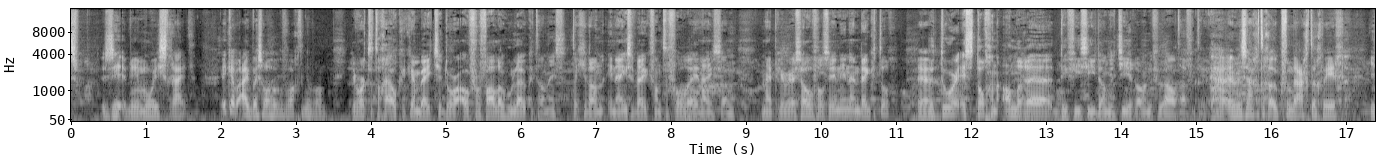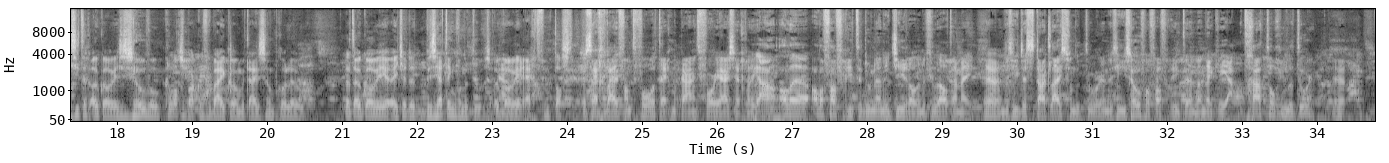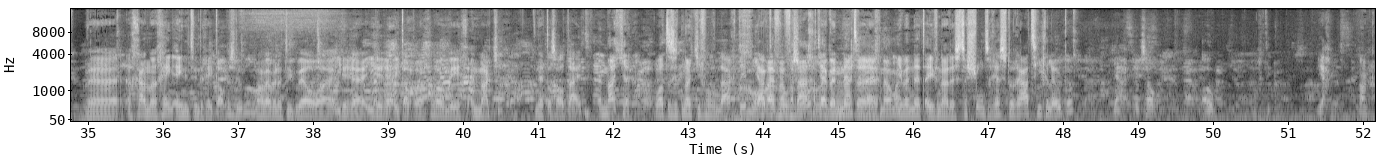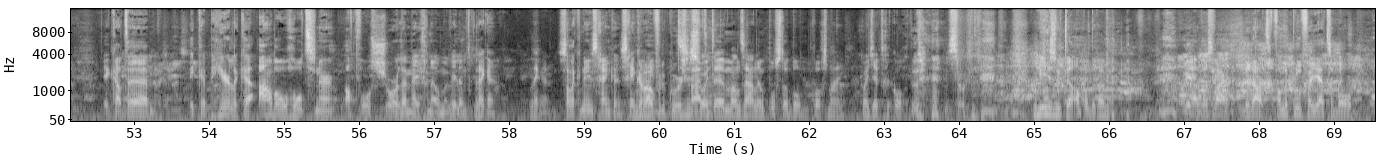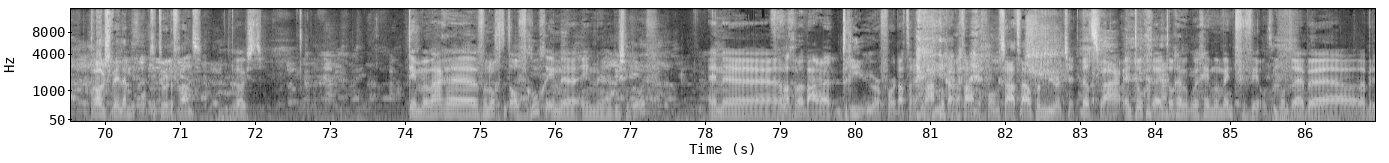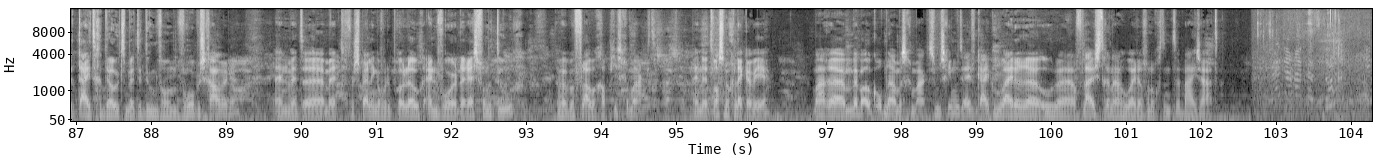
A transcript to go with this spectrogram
meer mooie strijd. Ik heb eigenlijk best wel hoge verwachtingen van. Je wordt er toch elke keer een beetje door overvallen hoe leuk het dan is. Dat je dan ineens een week van tevoren, ineens dan, dan heb je er weer zoveel zin in. En denk je toch, Ja. de Tour is toch een andere divisie dan de Giro en de Vuelta van. Ja, en we zagen toch ook vandaag toch weer... Je ziet er ook alweer zoveel klasbakken voorbij komen tijdens zo'n proloog. Dat ook alweer, weet je, de bezetting van de Tour is ook Ja. alweer echt fantastisch. Dan zeggen wij van tevoren tegen elkaar in het voorjaar, zeggen we, ja, alle, alle favorieten doen aan de Giro en de Vuelta mee. Ja. En dan zie je de startlijst van de Tour en dan zie je zoveel favorieten. En dan denk je, ja, het gaat toch om de Tour. Ja. We gaan dan geen 21 etappes doen, maar we hebben natuurlijk wel eh, iedere, iedere etappe gewoon weer een natje. Net als altijd. Een natje. Wat is het natje van vandaag, Tim? Goh, Jij hebt ervoor vandaag gezorgd. Jij bent, net, meegenomen. je bent net even naar de stationsrestauratie gelopen. Ja, ik zal. Oh, mag die? Ja, dank. Ik, had, eh, ik heb heerlijke Adelholzner apfelschorle meegenomen, Willem. Lekker. Lekker. Zal ik hem inschenken? Schenk Kunnen we over de koers Het is een praten? soort eh, Manzano Postobon, volgens mij, wat je hebt gekocht. Meer zoete appeldrank. Oh ja, dat is waar. Inderdaad, van de ploeg van Jetsebol. Proost Willem op de Tour de France. Proost. Tim, we waren eh, vanochtend al vroeg in, eh, in Düsseldorf. En eh, Vroeger, we waren drie uur voordat de reclamekaravaan begon, zaten wij op een muurtje. dat is waar. En toch, eh, toch heb ik me geen moment verveeld. Want we hebben, eh, we hebben de tijd gedood met het doen van voorbeschouwingen. En met, eh, met voorspellingen voor de proloog en voor de rest van de tour. En we hebben flauwe grapjes gemaakt. En het was nog lekker weer. Maar eh, we hebben ook opnames gemaakt. Dus misschien moeten we even kijken hoe wij er, eh, hoe, eh, of luisteren naar hoe wij er vanochtend bij zaten.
